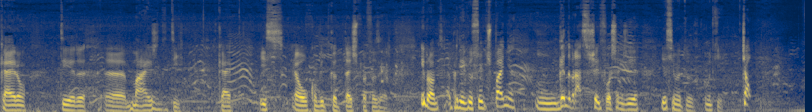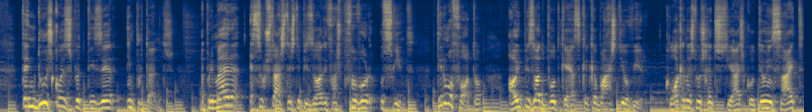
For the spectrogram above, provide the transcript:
queiram ter uh, mais de ti. Okay? Isso é o convite que eu te deixo para fazer. E pronto, a partir do sul de Espanha, um grande abraço, cheio de força, energia e acima de tudo, como aqui. Tchau! Tenho duas coisas para te dizer importantes. A primeira é se gostaste deste episódio, faz por favor o seguinte: tira uma foto ao episódio podcast que acabaste de ouvir, coloca nas tuas redes sociais com o teu insight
